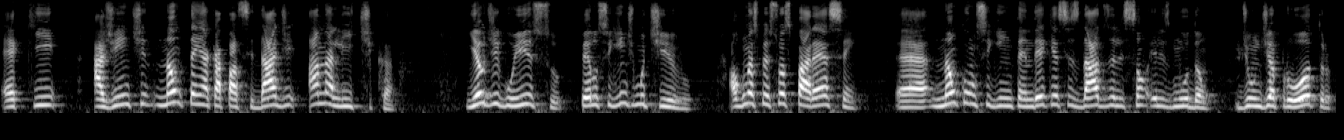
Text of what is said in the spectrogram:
é que a gente não tem a capacidade analítica. E eu digo isso pelo seguinte motivo: algumas pessoas parecem é, não conseguir entender que esses dados eles, são, eles mudam de um dia para o outro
